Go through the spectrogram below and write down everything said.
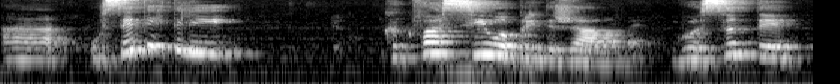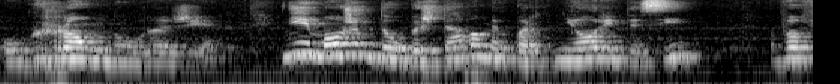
А, усетихте ли каква сила притежаваме? Гласът е огромно оръжие. Ние можем да убеждаваме партньорите си в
